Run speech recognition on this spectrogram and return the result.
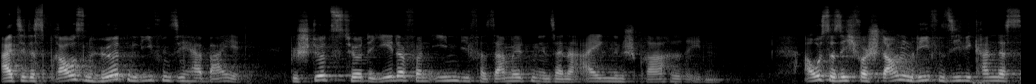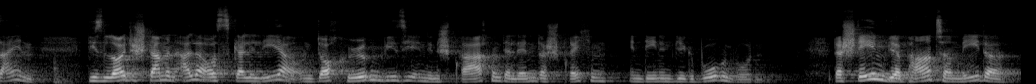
Als sie das Brausen hörten, liefen sie herbei. Bestürzt hörte jeder von ihnen die Versammelten in seiner eigenen Sprache reden. Außer sich vor Staunen riefen sie, wie kann das sein? Diese Leute stammen alle aus Galiläa und doch hören wir sie in den Sprachen der Länder sprechen, in denen wir geboren wurden. Da stehen wir, Parther, Meder,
